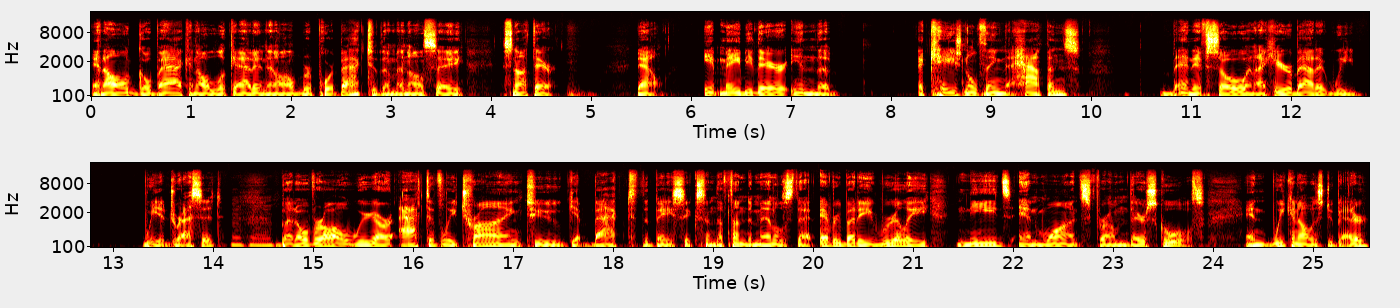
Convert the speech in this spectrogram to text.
And I'll go back and I'll look at it and I'll report back to them and I'll say, it's not there. Now, it may be there in the occasional thing that happens. And if so, and I hear about it, we we address it. Mm-hmm. But overall, we are actively trying to get back to the basics and the fundamentals that everybody really needs and wants from their schools. And we can always do better.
